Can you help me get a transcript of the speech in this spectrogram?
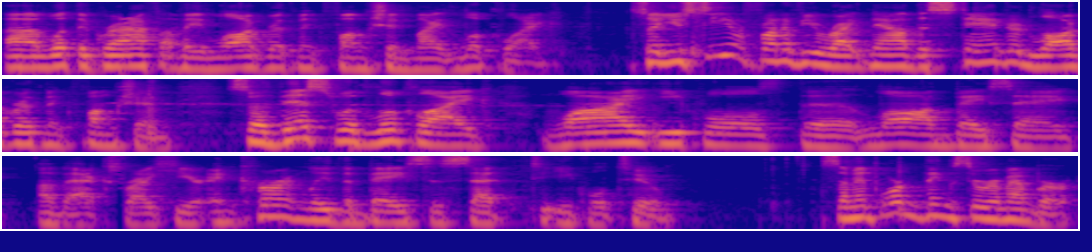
uh, what the graph of a logarithmic function might look like. So you see in front of you right now the standard logarithmic function. So this would look like y equals the log base a of x right here. And currently the base is set to equal 2. Some important things to remember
